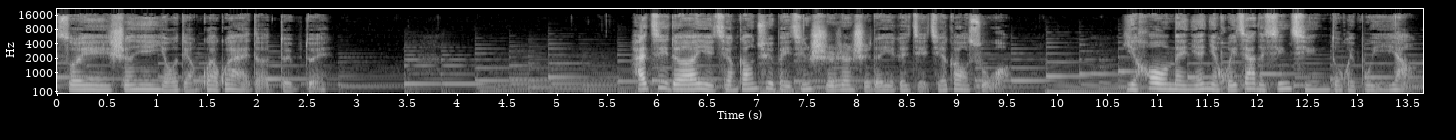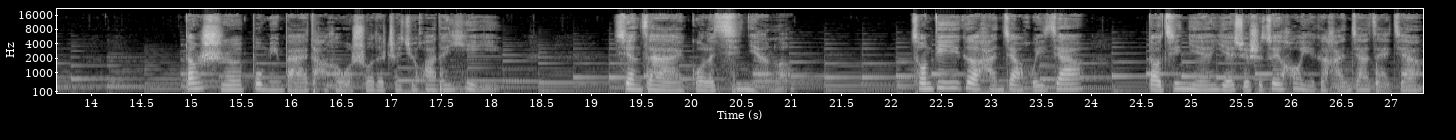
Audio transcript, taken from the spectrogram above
所以声音有点怪怪的，对不对？还记得以前刚去北京时认识的一个姐姐告诉我，以后每年你回家的心情都会不一样。当时不明白他和我说的这句话的意义。现在过了七年了，从第一个寒假回家，到今年也许是最后一个寒假在家，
